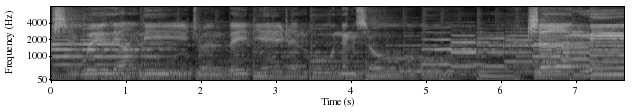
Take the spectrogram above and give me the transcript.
是为了你准备，别人不能收。生命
